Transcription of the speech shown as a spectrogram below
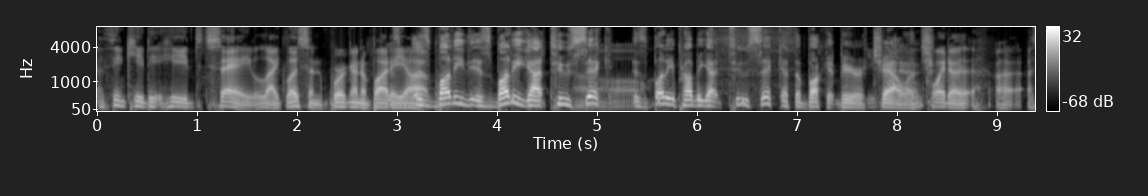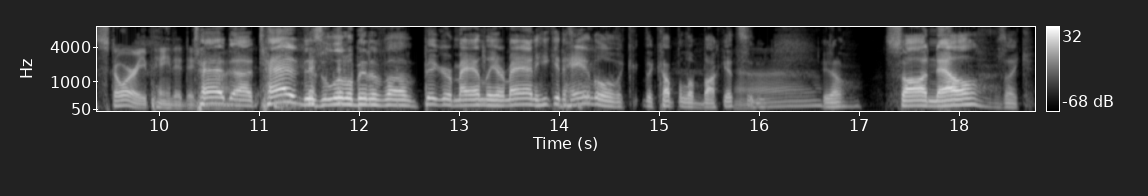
I think he'd he'd say like, "Listen, we're gonna buddy his, up." His buddy, his buddy got too sick. Oh. His buddy probably got too sick at the bucket beer You've a- challenge. quite a, a a story painted. Ted, uh. Ted is a little bit of a bigger, manlier man. He could handle the, the couple of buckets, and Uh, you know, saw Nell. I was like,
